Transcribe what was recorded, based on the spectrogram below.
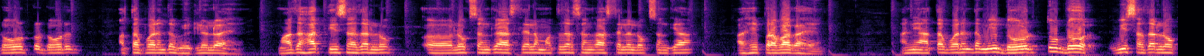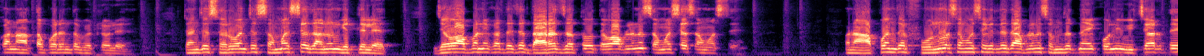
डोर टू डोर आतापर्यंत भेटलेलो आहे. माझा हा तीस हजार लोक लोकसंख्या असलेला मतदारसंघ असलेला लोकसंख्या आहे प्रभाग आहे. आणि आतापर्यंत मी डोर टू डोर वीस हजार लोकांना आतापर्यंत भेटलेलो आहे. त्यांच्या सर्वांच्या समस्या जाणून घेतलेल्या आहेत. जेव्हा आपण एखाद्याच्या दारात जातो तेव्हा आपल्याला समस्या समजते. पण आपण जर फोनवर समस्या घेतल्या तर आपल्याला समजत नाही. कोणी विचारते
